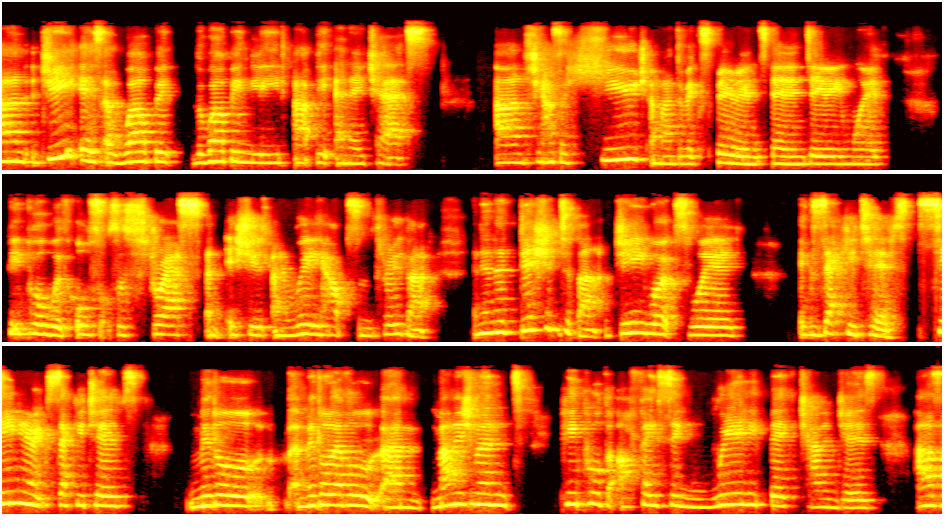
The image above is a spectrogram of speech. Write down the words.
And G is a well-being, the well-being lead at the NHS. And she has a huge amount of experience in dealing with people with all sorts of stress and issues and really helps them through that. And in addition to that, G works with executives, senior executives, middle middle level um, management, people that are facing really big challenges as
